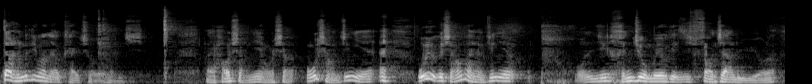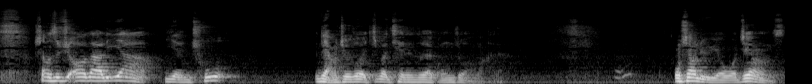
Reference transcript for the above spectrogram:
到什么地方都要开车。洛杉矶，哎，好想念！我想，我想今年，哎，我有个想法，想今年，我已经很久没有给自己放假旅游了。上次去澳大利亚演出，两周多，基本天天都在工作，妈的！我想旅游，我这样子，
